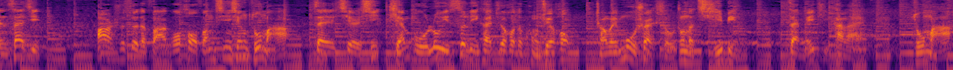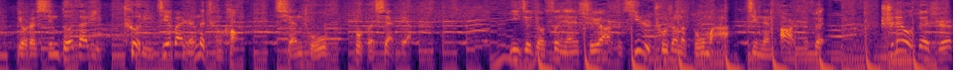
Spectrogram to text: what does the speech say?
本赛季，二十岁的法国后防新星祖马在切尔西填补路易斯离开之后的空缺后，成为穆帅手中的骑兵。在媒体看来，祖马有着新德塞利特里接班人的称号，前途不可限量。一九九四年十月二十七日出生的祖马，今年二十岁。十六岁时，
